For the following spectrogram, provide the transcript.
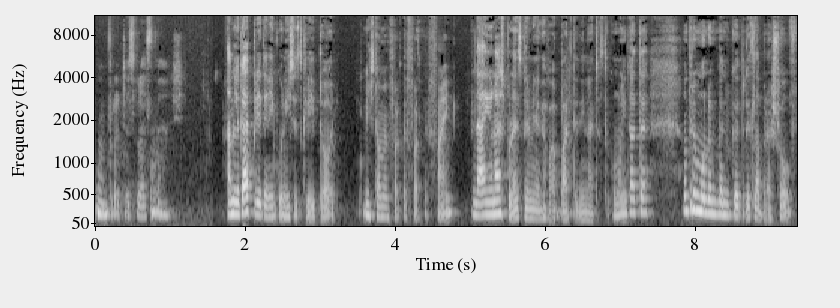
în procesul ăsta. Am legat prietenii cu niște scriitori, niște oameni foarte, foarte faini, dar eu n-aș spune despre mine că fac parte din această comunitate. În primul rând pentru că eu trăiesc la Brașov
